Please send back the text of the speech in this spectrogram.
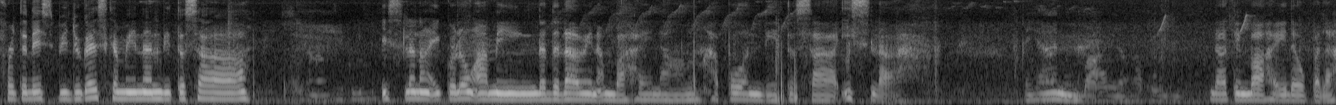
for today's video guys, kami nandito sa isla ng Ikulong. Aming dadalawin ang bahay ng hapon dito sa isla. Ayan. Dating bahay daw pala.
